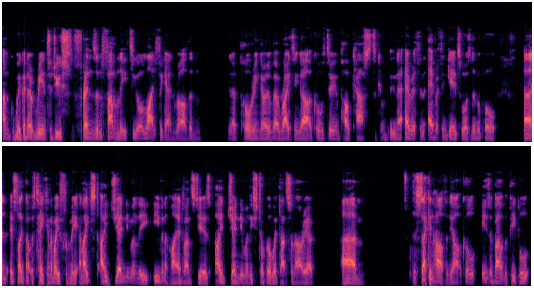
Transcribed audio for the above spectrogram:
I'm, we're going to reintroduce friends and family to your life again rather than you know poring over writing articles doing podcasts you know everything everything geared towards liverpool. And it's like that was taken away from me. And i just i genuinely even at my advanced years i genuinely struggle with that scenario. Um, the second half of the article is about the people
